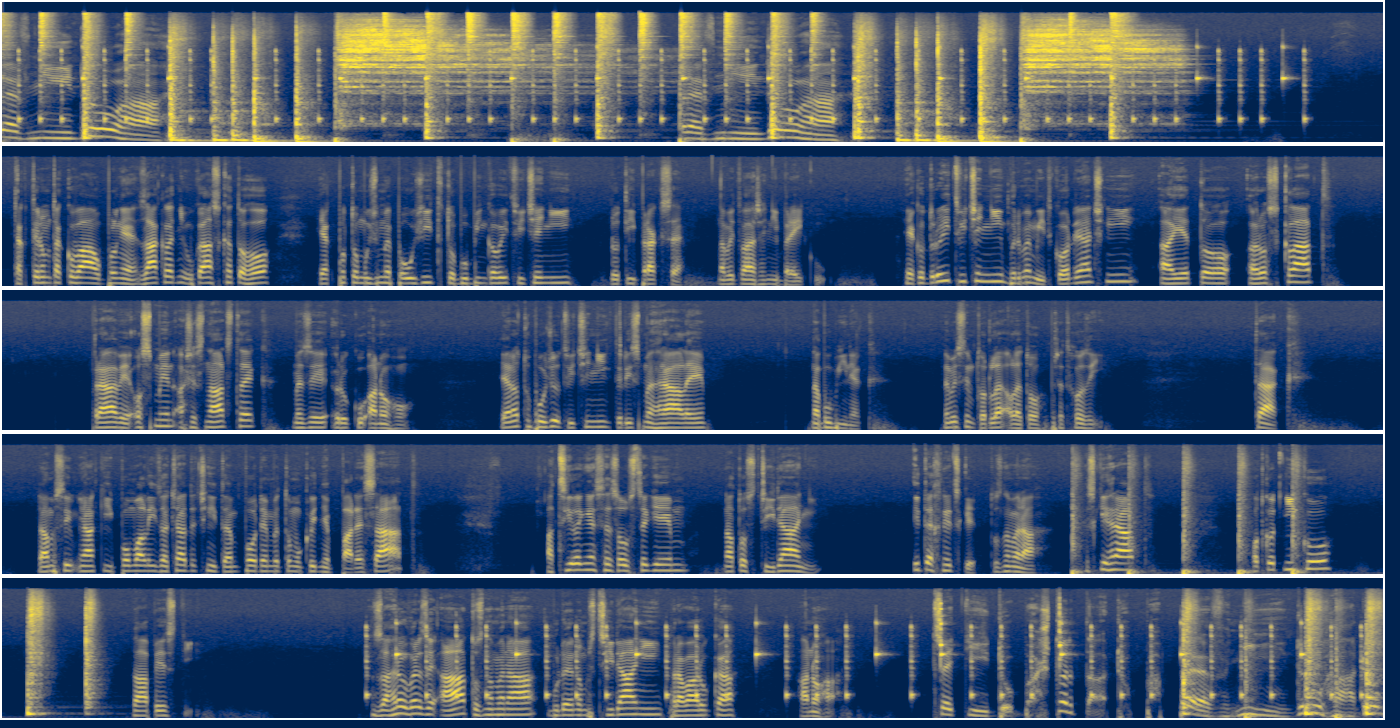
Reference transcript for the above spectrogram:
První, druhá. První, druhá. Tak to jenom taková úplně základní ukázka toho, jak potom můžeme použít to bubínkové cvičení do té praxe na vytváření breaků. Jako druhý cvičení budeme mít koordinační a je to rozklad právě osmin a šestnáctek mezi ruku a nohu. Já na to použiju cvičení, které jsme hráli na bubínek. Nemyslím tohle, ale to předchozí. Tak, dám si nějaký pomalý začáteční tempo, dejme tomu klidně 50 a cíleně se soustředím na to střídání. I technicky, to znamená hezky hrát od kotníku, zápěstí. Zahraju verzi A, to znamená, bude jenom střídání, pravá ruka a noha. Třetí doba, čtvrtá doba, první, druhá doba,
